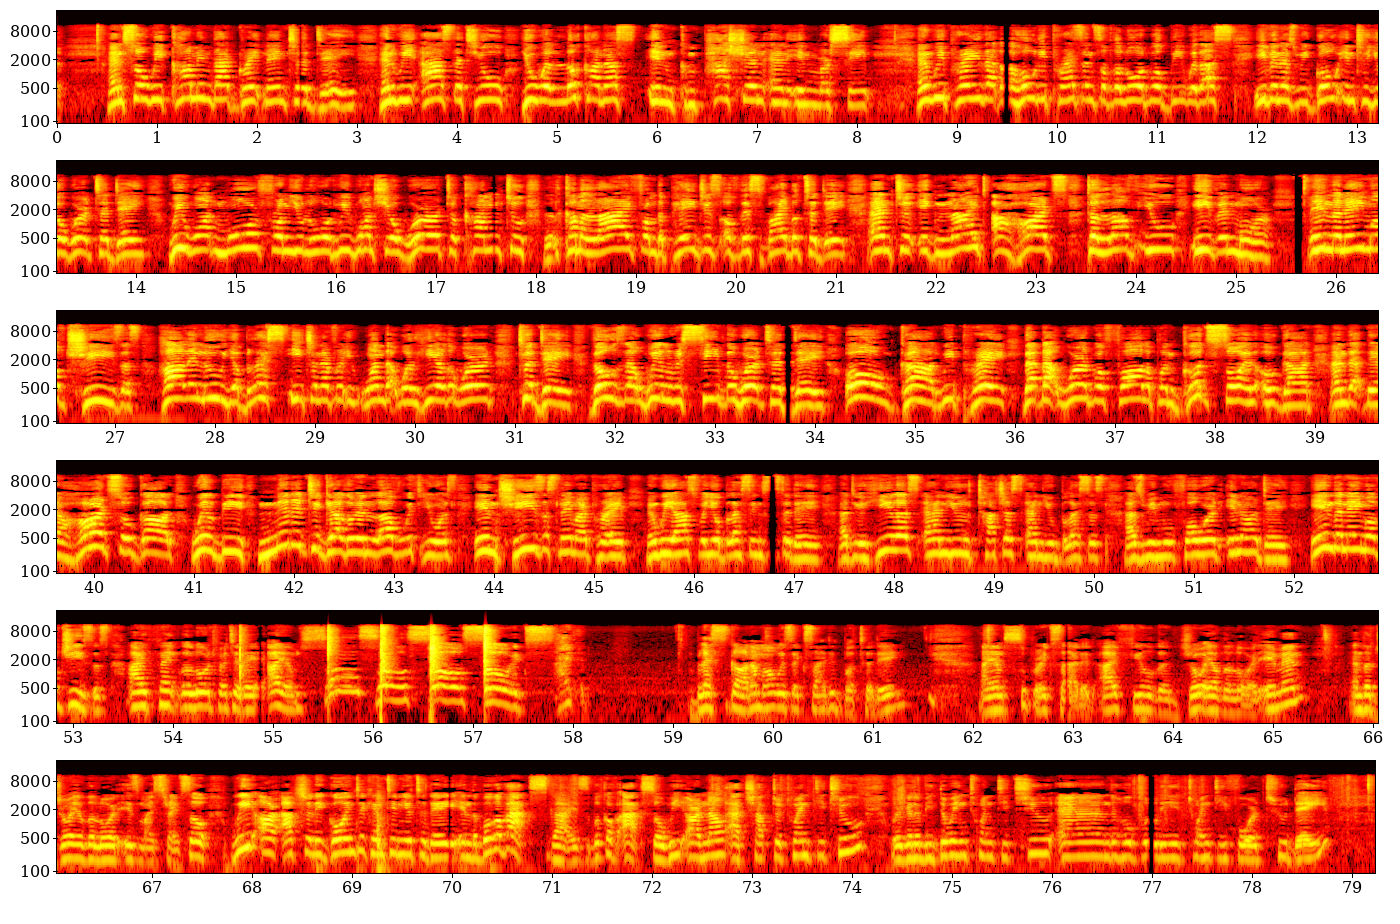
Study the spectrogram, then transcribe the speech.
And so we come in that great name today and we ask that you you will look on us in compassion and in mercy. And we pray that the holy presence of the Lord will be with us even as we go into your word today. We want more from you, Lord. We want your word to come to come alive from the pages of this Bible today and to ignite our hearts to love you even more. In the name of Jesus, hallelujah. Bless each and every one that will hear the word today, those that will receive the word today. Oh God, we pray that that word will fall upon good soil, oh God, and that their hearts, oh God, will be knitted together in love with yours. In Jesus' name I pray, and we ask for your blessings today, that you heal us and you touch us and you bless us as we move forward in our day. In the name of Jesus, I thank the Lord for today. I am so so, so, so, excited. Bless God. I'm always excited, but today I am super excited. I feel the joy of the Lord. Amen. And the joy of the Lord is my strength. So we are actually going to continue today in the book of Acts, guys. Book of Acts. So we are now at chapter 22. We're going to be doing 22 and hopefully 24 today.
